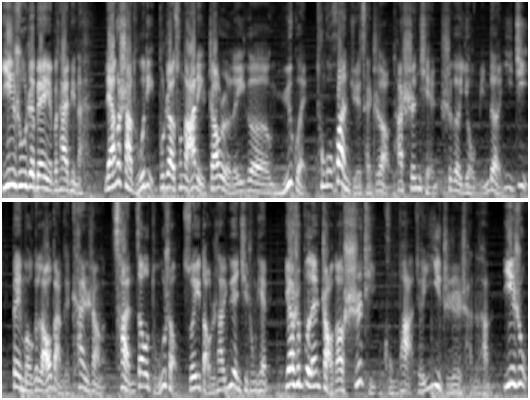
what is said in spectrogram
殷叔这边也不太平呢，两个傻徒弟不知道从哪里招惹了一个女鬼，通过幻觉才知道她生前是个有名的艺妓，被某个老板给看上了，惨遭毒手，所以导致她怨气冲天。要是不能找到尸体，恐怕就一直缠着他们。殷叔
